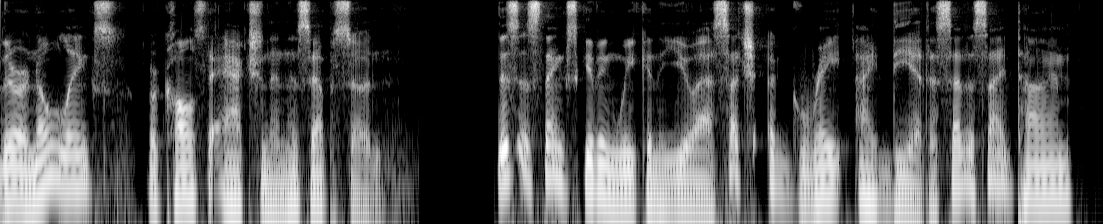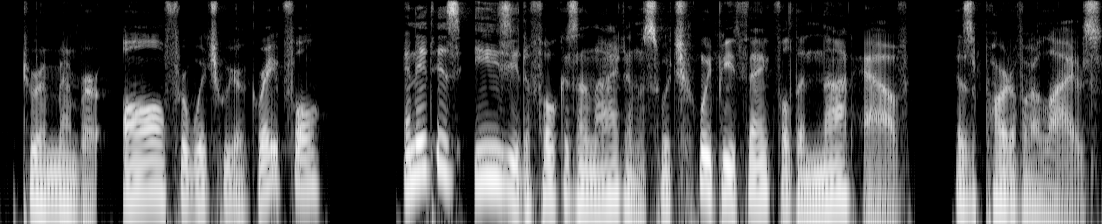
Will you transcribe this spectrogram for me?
There are no links or calls to action in this episode. This is Thanksgiving week in the U.S. Such a great idea to set aside time to remember all for which we are grateful, and it is easy to focus on items which we'd be thankful to not have as a part of our lives.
